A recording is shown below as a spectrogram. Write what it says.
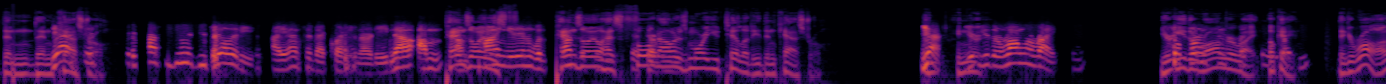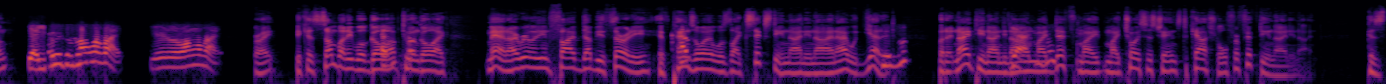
than than Yeah, Castrol? It, it has to do with utility. I answered that question already. Now I'm, I'm tying is it in with Pennzoil has four dollars more utility than Castrol. Yeah, and you're you're- either wrong or right. You're So, either wrong or right. Okay, then you're wrong, Yeah, you're either wrong or right. You're either wrong or right. right? Because somebody will go up to and go like, "Man, I really need five W thirty. If Pennzoil was like sixteen ninety nine, I would get it. Mm-hmm. But at nineteen ninety nine, Yeah. my mm-hmm. diff, my my choice has changed to cash Castrol for fifteen ninety nine because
